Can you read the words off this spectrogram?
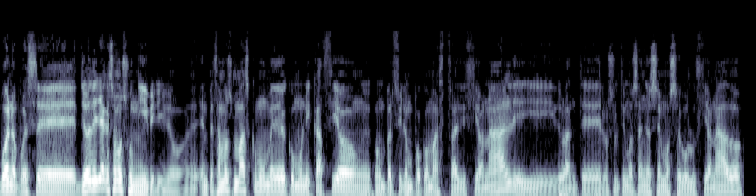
Bueno, pues eh, yo diría que somos un híbrido. Empezamos más como un medio de comunicación eh, con un perfil un poco más tradicional y durante los últimos años hemos evolucionado,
